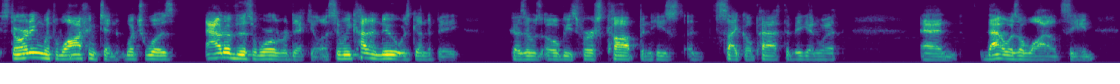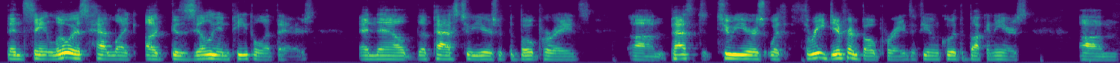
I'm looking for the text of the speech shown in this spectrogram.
Starting with Washington, which was out of this world ridiculous, and we kind of knew it was going to be because it was Ovi's first cup, and he's a psychopath to begin with. And that was a wild scene. Then St. Louis had like a gazillion people at theirs, and now the past two years with the boat parades, um, past two years with three different boat parades, if you include the Buccaneers, um,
